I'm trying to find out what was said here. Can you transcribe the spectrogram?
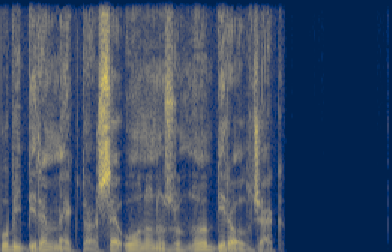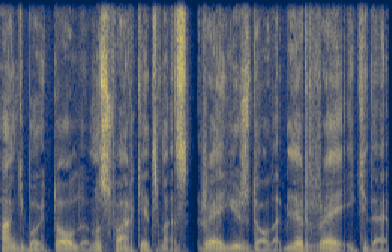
Bu bir birim vektörse u'nun uzunluğu 1 olacak. Hangi boyutta olduğumuz fark etmez. r 100 de olabilir, r 2 de.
